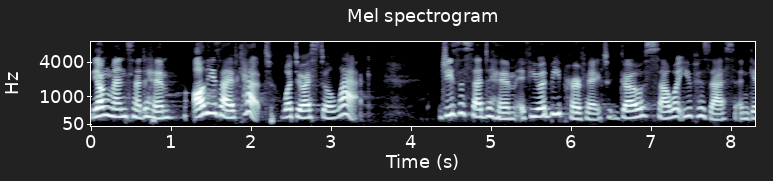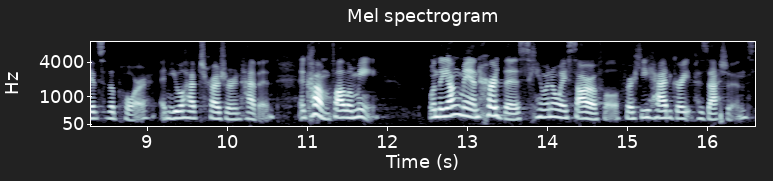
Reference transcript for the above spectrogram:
The young men said to him, All these I have kept. What do I still lack? Jesus said to him, If you would be perfect, go sell what you possess and give to the poor, and you will have treasure in heaven. And come, follow me. When the young man heard this, he went away sorrowful, for he had great possessions.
